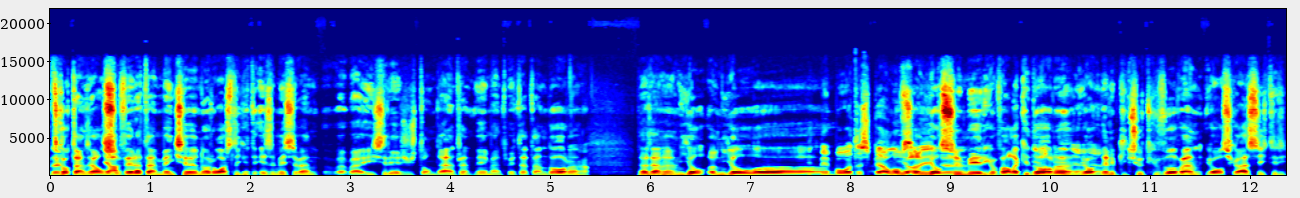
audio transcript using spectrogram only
het gaat dan zelfs Ja. zover dat dan mensen naar huis liggen te sms'en van wat- is er juist aan want nee, men weet dat dan daar. Ja. Dat is dan een heel, een heel, uh, Met buitenspel of een zo. heel, heel eh. sumeer gevalletje Ja, daar. ja. Dan heb ik zo het gevoel van, ja, als scheidsrechter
